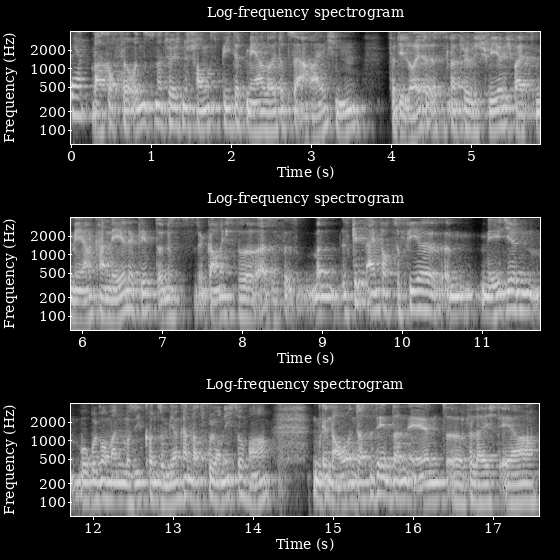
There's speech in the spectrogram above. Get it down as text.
Ja. Was auch für uns natürlich eine Chance bietet, mehr Leute zu erreichen. Für die Leute ist es natürlich schwierig, weil es mehr Kanäle gibt und es gar nicht so, also es, ist, man, es gibt einfach zu viel ähm, Medien, worüber man Musik konsumieren kann, was früher nicht so war. Genau, und das ist eben dann eben äh, vielleicht eher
